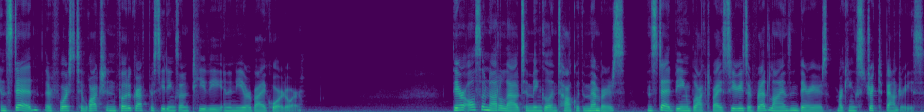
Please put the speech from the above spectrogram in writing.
Instead, they're forced to watch and photograph proceedings on TV in a nearby corridor. They are also not allowed to mingle and talk with the members, instead, being blocked by a series of red lines and barriers marking strict boundaries.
